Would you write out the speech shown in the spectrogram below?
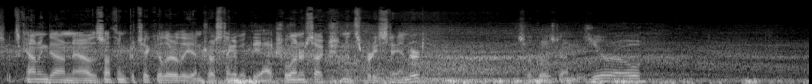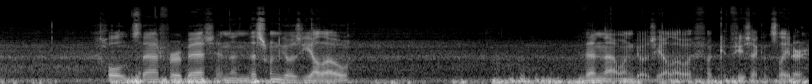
So it's counting down now. There's nothing particularly interesting about the actual intersection. It's pretty standard. So it goes down to zero. Holds that for a bit, and then this one goes yellow. Then that one goes yellow a few seconds later.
